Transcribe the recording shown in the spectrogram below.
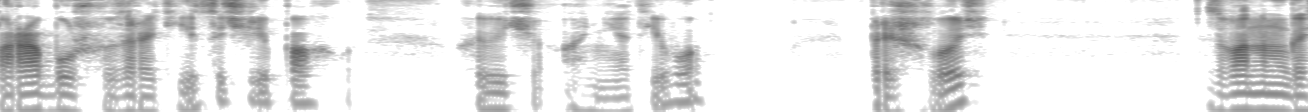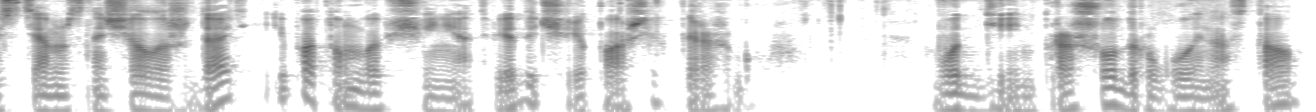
Пора бы уж возвратиться Черепаховичу, а нет его. Пришлось званым гостям сначала ждать и потом вообще не отведать черепашьих пирожков. Вот день прошел, другой настал.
